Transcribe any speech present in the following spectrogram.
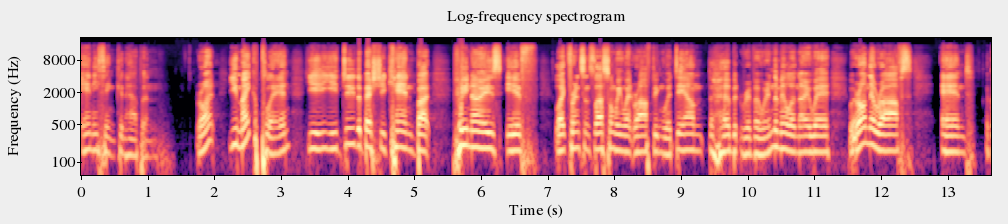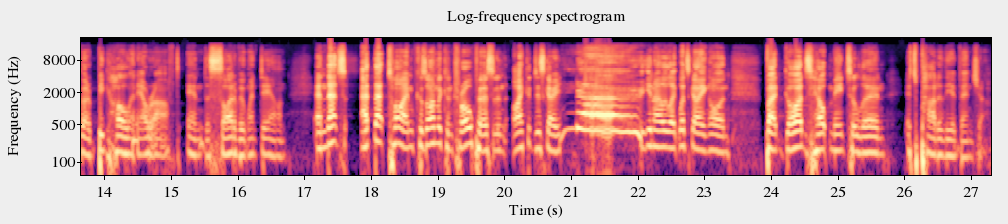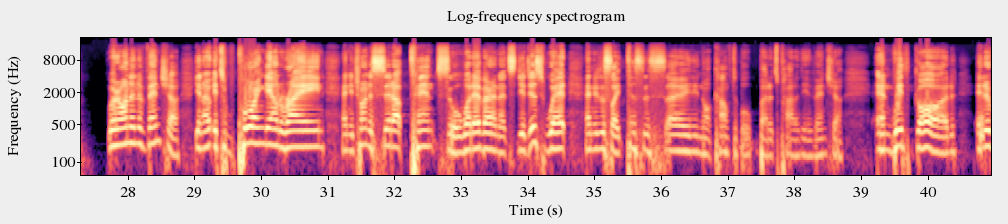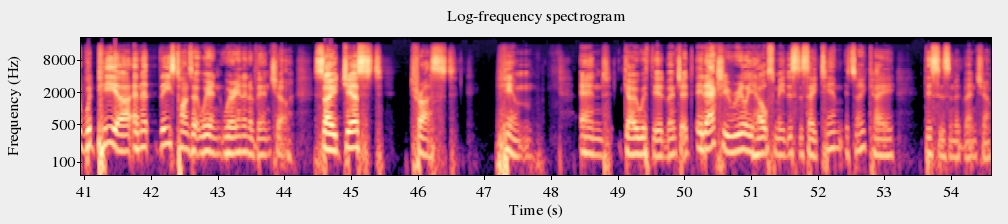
anything can happen, right? You make a plan, you, you do the best you can, but who knows if like, for instance, last time we went rafting, we're down the Herbert River, we're in the middle of nowhere, we're on the rafts, and I got a big hole in our raft, and the side of it went down. And that's at that time, because I'm a control person, I could just go, no, you know, like what's going on? But God's helped me to learn it's part of the adventure. We're on an adventure. You know, it's pouring down rain and you're trying to set up tents or whatever and it's you're just wet and you're just like this is so not comfortable, but it's part of the adventure. And with God, it would appear and at these times that we're in we're in an adventure. So just trust him and go with the adventure. It, it actually really helps me just to say, Tim, it's okay. This is an adventure.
